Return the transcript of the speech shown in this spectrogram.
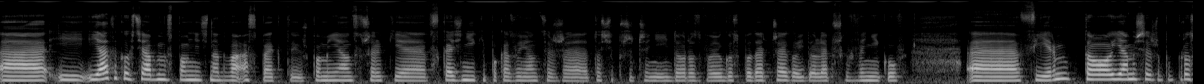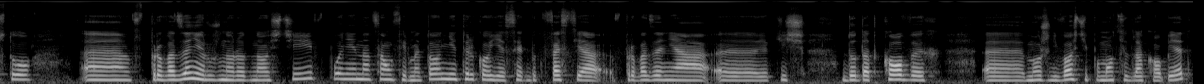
E, I ja tylko chciałabym wspomnieć na dwa aspekty, już pomijając wszelkie wskaźniki pokazujące, że to się przyczyni i do rozwoju gospodarczego, i do lepszych wyników e, firm, to ja myślę, że po prostu e, wprowadzenie różnorodności wpłynie na całą firmę. To nie tylko jest jakby kwestia wprowadzenia jakichś dodatkowych możliwości pomocy dla kobiet,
